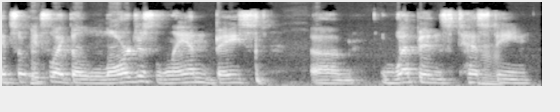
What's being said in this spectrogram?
and so it's like the largest land-based um, weapons testing. Mm-hmm.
